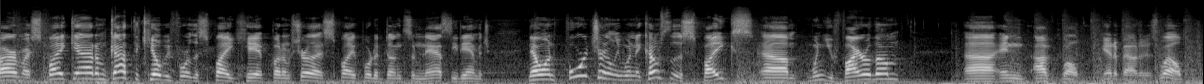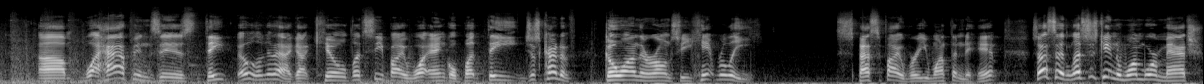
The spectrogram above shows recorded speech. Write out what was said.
Fire my spike at him. Got the kill before the spike hit, but I'm sure that spike would have done some nasty damage. Now, unfortunately, when it comes to the spikes, um, when you fire them, uh, and, uh, well, forget about it as well, um, what happens is they... Oh, look at that. I got killed. Let's see by what angle, but they just kind of go on their own, so you can't really specify where you want them to hit. So I said, let's just get into one more match.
